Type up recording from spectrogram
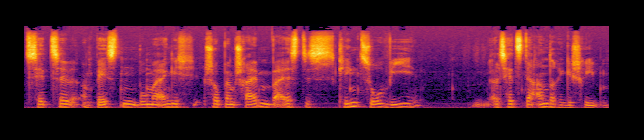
Sätze am besten, wo man eigentlich schon beim Schreiben weiß, das klingt so wie, als hätte es der andere geschrieben.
